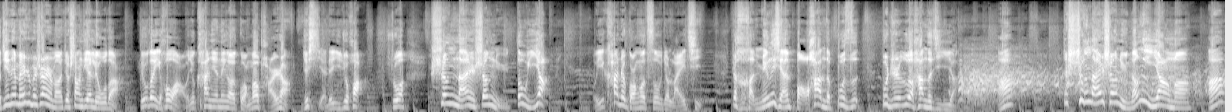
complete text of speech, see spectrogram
我今天没什么事儿嘛，就上街溜达。溜达以后啊，我就看见那个广告牌上就写着一句话，说生男生女都一样。我一看这广告词我就来气，这很明显饱汉子不知不知饿汉子饥呀！啊，这生男生女能一样吗？啊，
